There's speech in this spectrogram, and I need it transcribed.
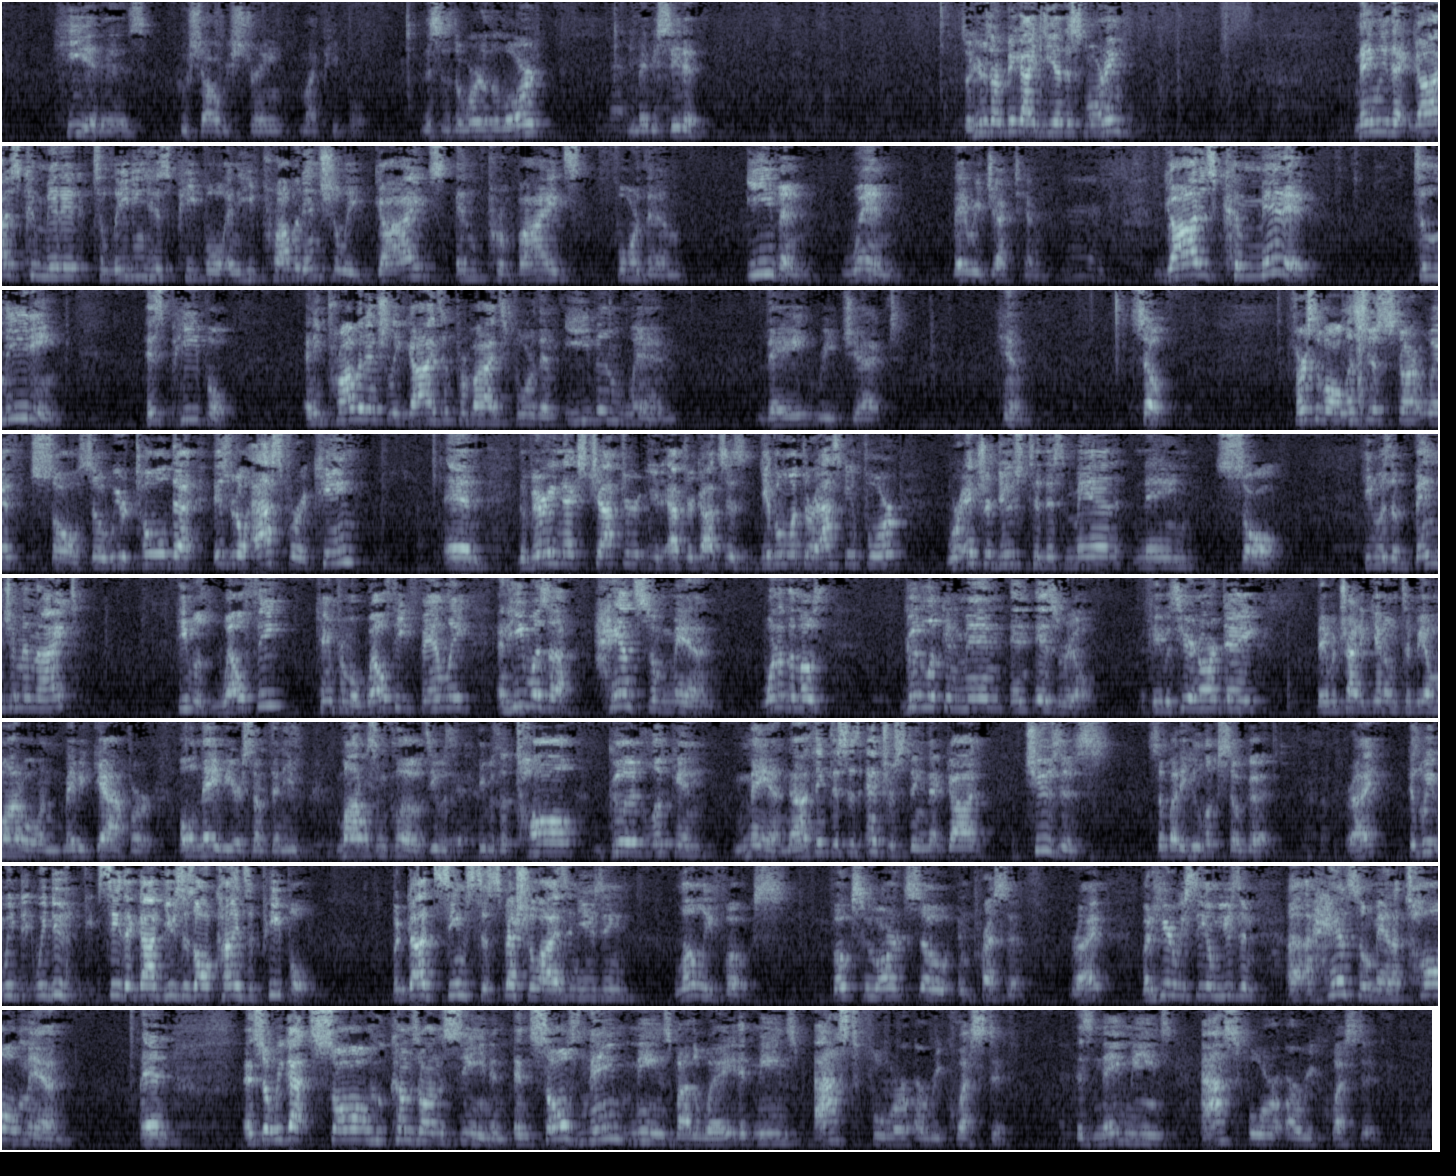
He it is who shall restrain my people. This is the word of the Lord. You may be seated. So here's our big idea this morning Namely, that God is committed to leading his people and he providentially guides and provides for them even when they reject him. God is committed to leading his people and he providentially guides and provides for them even when they reject him. So, First of all, let's just start with Saul. So we are told that Israel asked for a king, and the very next chapter, after God says, give them what they're asking for, we're introduced to this man named Saul. He was a Benjaminite. He was wealthy, came from a wealthy family, and he was a handsome man. One of the most good looking men in Israel. If he was here in our day, they would try to get him to be a model in maybe Gap or Old Navy or something. He modeled some clothes. He was he was a tall, good-looking man. Now I think this is interesting that God chooses somebody who looks so good, right? Because we, we, we do see that God uses all kinds of people. But God seems to specialize in using lowly folks, folks who aren't so impressive, right? But here we see him using a, handsome man, a tall man. And and so we got Saul who comes on the scene. And, and Saul's name means, by the way, it means asked for or requested. His name means asked for or requested.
